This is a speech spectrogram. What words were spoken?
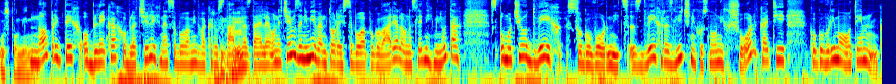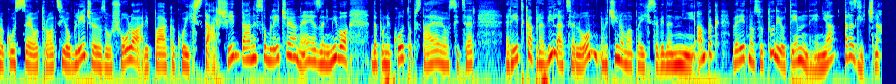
v spominu. No, pri teh oblekah, oblačilih, ne se bova mi dva kar ustavila uh -huh. zdaj le. O nečem zanimivem torej se bova pogovarjala v naslednjih minutah s pomočjo dveh sogovornic z dveh različnih osnovnih šol, kajti ko govorimo o tem, kako se otroci oblečajo za v šolo ali pa kako jih starši danes oblečajo, ne, je zanimivo, da ponekod obstajajo sicer redka pravila celo, večinoma pa jih seveda ni, ampak verjetno so tudi o tem mnenja različna.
